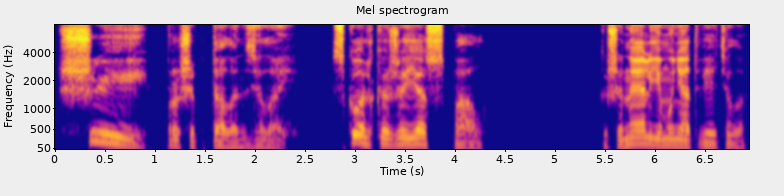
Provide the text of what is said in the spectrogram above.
«Ши!» — прошептал Анзелай. «Сколько же я спал!» Кашинель ему не ответила.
